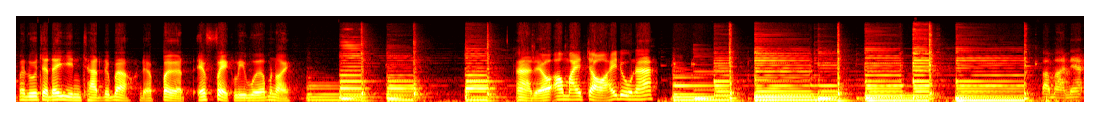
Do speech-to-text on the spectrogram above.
ไม่รู้จะได้ยินชัดหรือเปล่า เดี๋ยวเปิดเอฟเฟกต์รีเวิร์บมาหน่อย อ่าเดี๋ยวเอาไมค์จ่อให้ดูนะ ณเนี้ย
